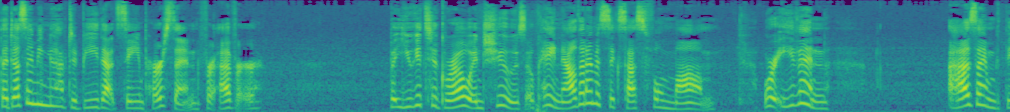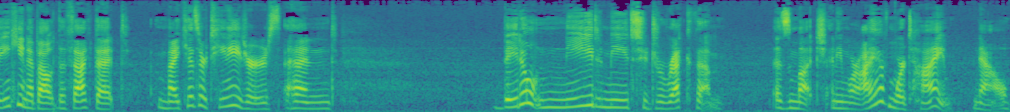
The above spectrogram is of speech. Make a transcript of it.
that doesn't mean you have to be that same person forever. But you get to grow and choose okay, now that I'm a successful mom, or even as I'm thinking about the fact that my kids are teenagers and they don't need me to direct them as much anymore. I have more time now.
